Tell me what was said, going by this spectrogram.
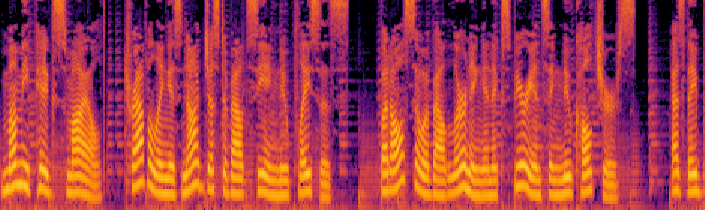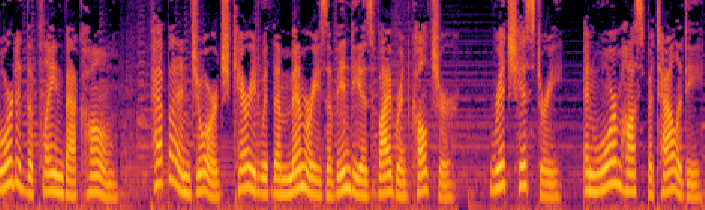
Mummy Pig smiled. Traveling is not just about seeing new places, but also about learning and experiencing new cultures. As they boarded the plane back home, Peppa and George carried with them memories of India's vibrant culture, rich history, and warm hospitality.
